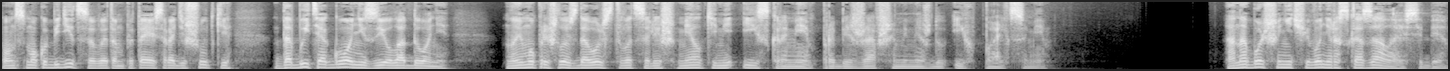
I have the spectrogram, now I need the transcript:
Он смог убедиться в этом, пытаясь ради шутки добыть огонь из ее ладони, но ему пришлось довольствоваться лишь мелкими искрами, пробежавшими между их пальцами. Она больше ничего не рассказала о себе,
